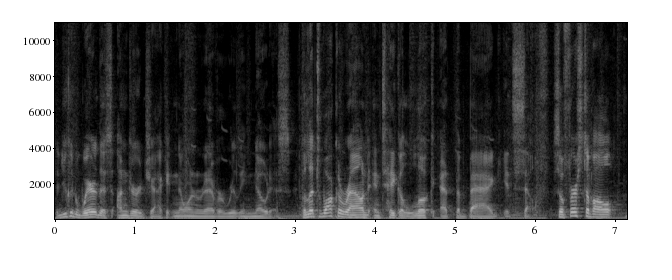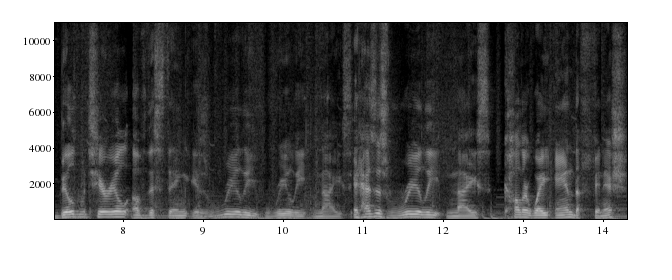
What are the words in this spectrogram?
that you could wear this under a jacket, and no one would ever really notice. But let's walk around and take a look at the bag itself. So first of all, build material of this thing is really, really nice. It has this really nice colorway and the finish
